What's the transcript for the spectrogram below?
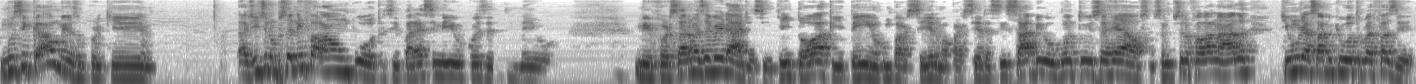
musical mesmo, porque a gente não precisa nem falar um pro outro, assim, parece meio coisa meio meio forçada, mas é verdade, assim, quem toca e tem algum parceiro, uma parceira assim, sabe o quanto isso é real, assim, você não precisa falar nada, que um já sabe o que o outro vai fazer.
